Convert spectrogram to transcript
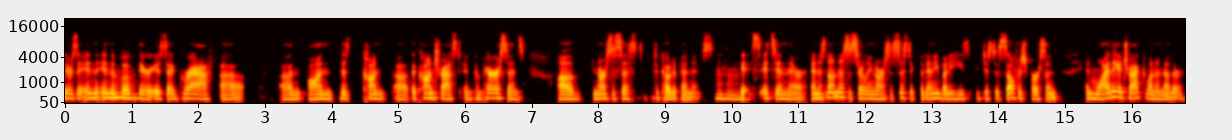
there's a, in in the book Mm. there is a graph uh, on on the con uh, the contrast and comparisons of narcissist to codependence Mhm. it's it's in there and it's not necessarily narcissistic but anybody he's just a selfish person and why they attract one another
